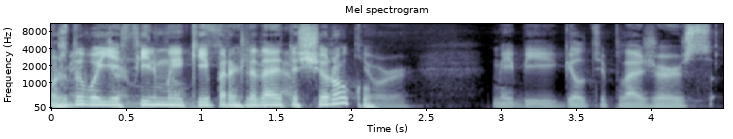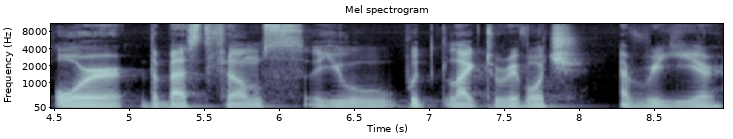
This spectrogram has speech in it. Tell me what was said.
Можливо, є фільми, які переглядаєте щороку? Maybe guilty pleasures or the best films you would like to rewatch every year.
